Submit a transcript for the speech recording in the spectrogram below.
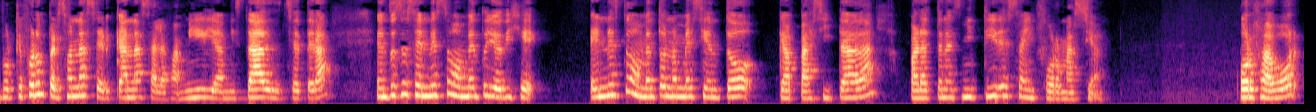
porque fueron personas cercanas a la familia, amistades, etcétera. Entonces, en ese momento yo dije, en este momento no me siento capacitada para transmitir esa información. Por favor,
